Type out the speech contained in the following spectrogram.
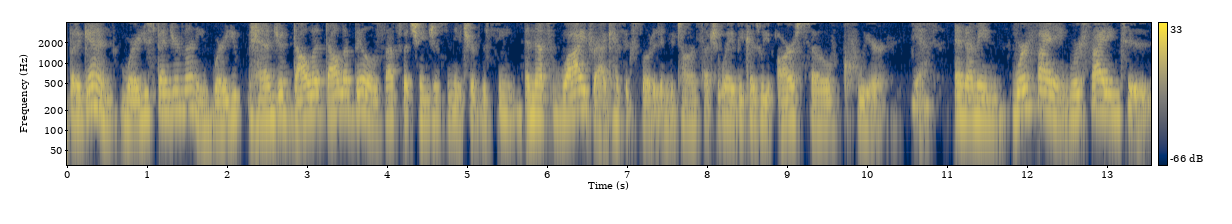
But again, where you spend your money, where you hand your dollar dollar bills, that's what changes the nature of the scene. And that's why drag has exploded in Utah in such a way because we are so queer. Yeah. And I mean, we're fighting. We're fighting to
